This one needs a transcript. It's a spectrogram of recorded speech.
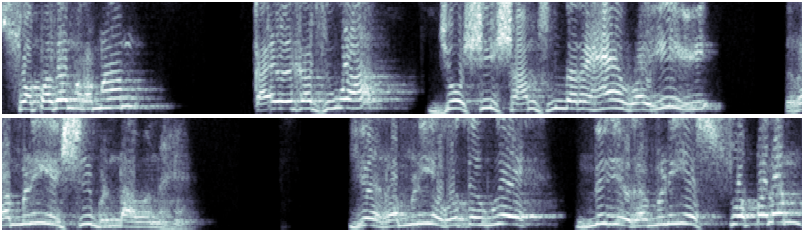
स्वपदम रमणम का एक अर्थ हुआ, जो श्री श्याम सुंदर है, वही रमणीय श्री वृंदावन है। ये रमणीय होते हुए निज रमणीय स्वपदम,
